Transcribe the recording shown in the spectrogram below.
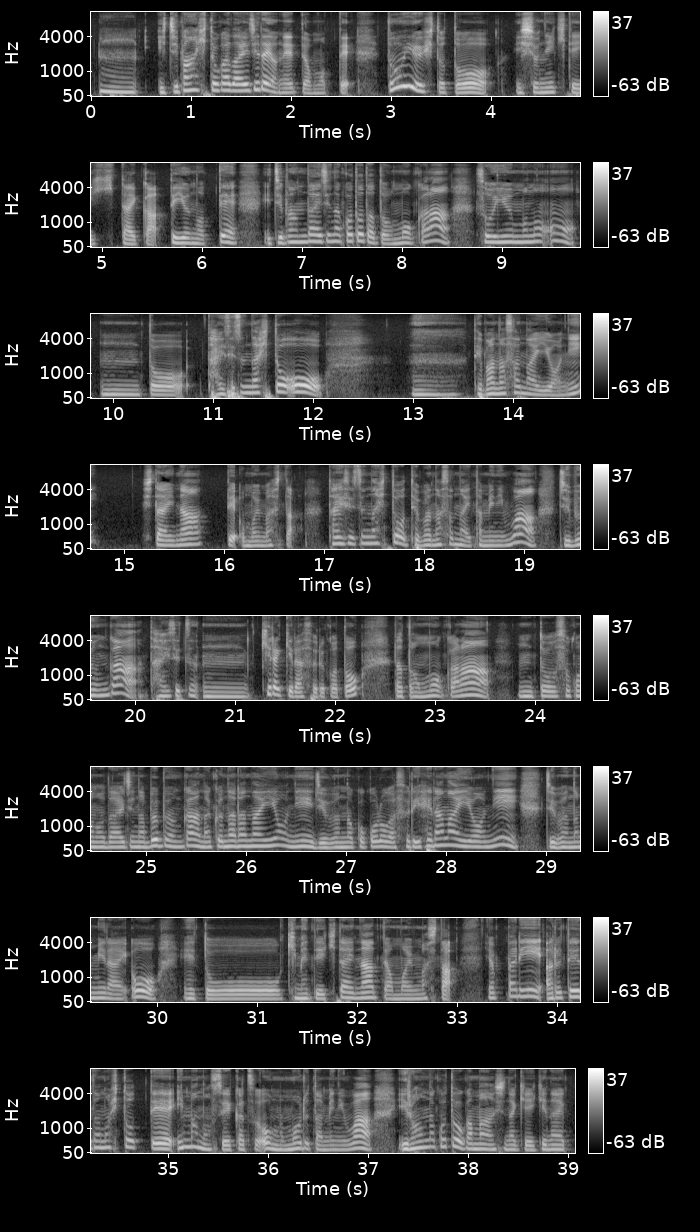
うん一番人が大事だよねって思ってどういう人と一緒に生きていきたいかっていうのって一番大事なことだと思うからそういうものをうんと大切な人をうん手放さないようにしたいなって思いました。大切な人を手放さないためには自分が大切うんキラキラすることだと思うからうんとそこの大事な部分がなくならないように自分の心がすり減らないように自分の未来を、えーと、決めていきたいなって思いました。やっぱりある程度の人って今の生活を守るためにはいろんなことを我慢しなきゃいけない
